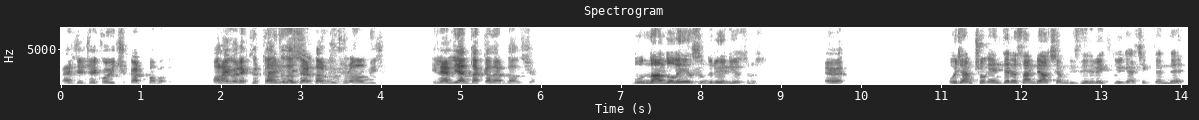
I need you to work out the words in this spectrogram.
bence Ceko'yu çıkartmamalı. Bana göre Bence 46'da de Serdar. Dursun'u almayacak. İlerleyen dakikalarda alacak. Bundan dolayı ısındırıyor diyorsunuz. Evet. Hocam çok enteresan bir akşam bizleri bekliyor gerçekten de.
